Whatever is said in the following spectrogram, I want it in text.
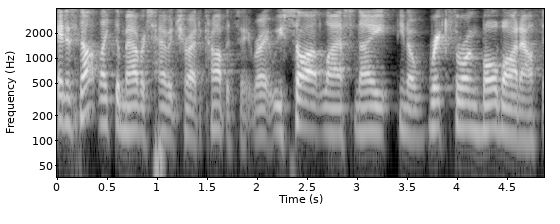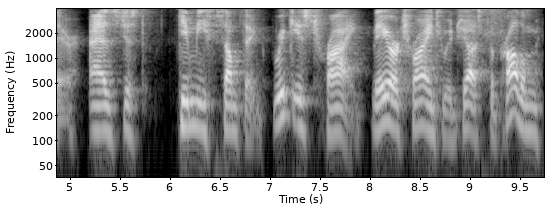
And it's not like the Mavericks haven't tried to compensate, right? We saw it last night, you know, Rick throwing Boban out there as just give me something. Rick is trying. They are trying to adjust. The problem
